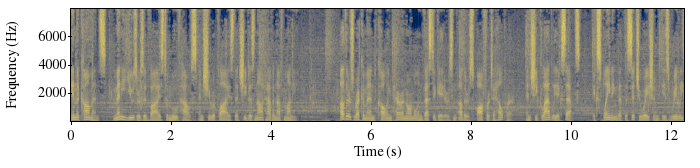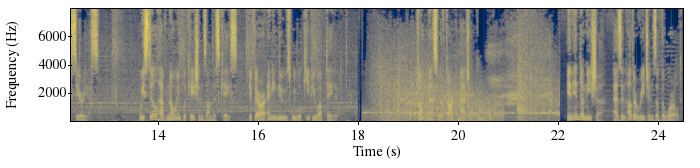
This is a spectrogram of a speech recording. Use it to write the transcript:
In the comments, many users advise to move house and she replies that she does not have enough money. Others recommend calling paranormal investigators and others offer to help her, and she gladly accepts, explaining that the situation is really serious. We still have no implications on this case, if there are any news we will keep you updated. Don't mess with dark magic. In Indonesia, as in other regions of the world,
